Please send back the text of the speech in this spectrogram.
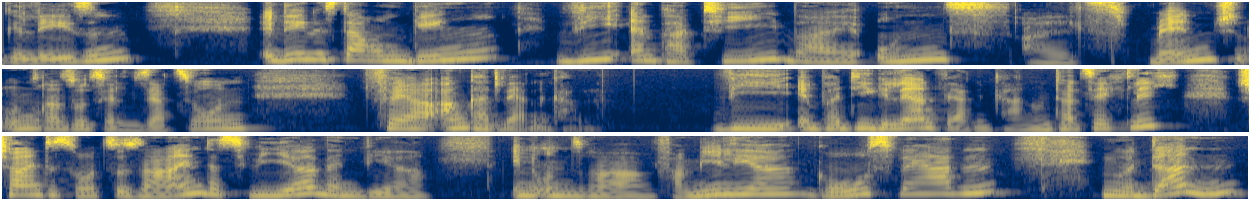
gelesen, in denen es darum ging, wie Empathie bei uns als Mensch in unserer Sozialisation verankert werden kann wie Empathie gelernt werden kann. Und tatsächlich scheint es so zu sein, dass wir, wenn wir in unserer Familie groß werden, nur dann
